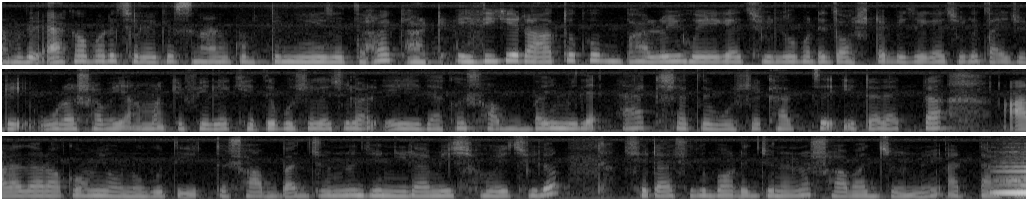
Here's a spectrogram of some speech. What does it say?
আমাদের একেবারে ছেলেকে স্নান করতে নিয়ে যেতে হয়। ঘাটে এইদিকে রাতও খুব ভালোই হয়ে গেছিল মানে দশটা বেজে গেছিল, তাই জন্য ওরা সবাই আমাকে ফেলে খেতে বসে গেছিল। আর এই দেখো সবাই মিলে একসাথে বসে খাচ্ছে, এটার একটা আলাদা রকমই অনুভূতি। তো সবার জন্য যে নিরামিষ হয়েছিল, সেটা শুধু বরের জন্য না, সবার জন্যই। আর তারপরে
